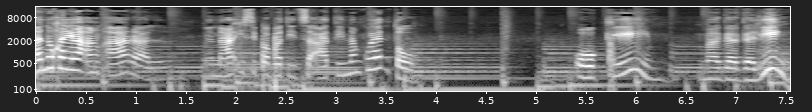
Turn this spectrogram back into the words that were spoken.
Ano kaya ang aral na nais ipabatid sa atin ng kwento? Okay, magagaling,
